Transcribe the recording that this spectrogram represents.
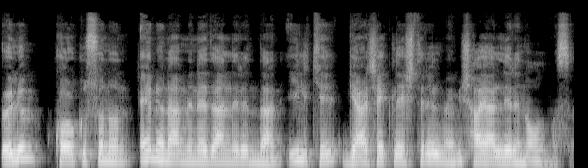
Ölüm korkusunun en önemli nedenlerinden ilki gerçekleştirilmemiş hayallerin olması.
